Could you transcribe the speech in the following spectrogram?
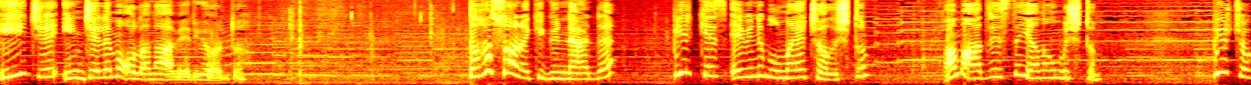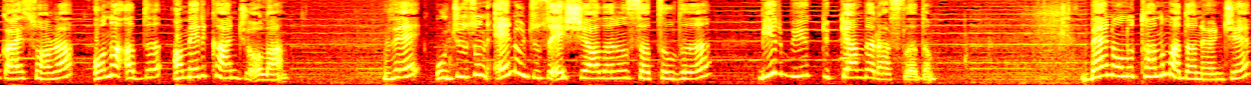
iyice inceleme olanağı veriyordu. Daha sonraki günlerde bir kez evini bulmaya çalıştım ama adreste yanılmıştım. Birçok ay sonra ona adı Amerikancı olan ve ucuzun en ucuzu eşyaların satıldığı bir büyük dükkanda rastladım. Ben onu tanımadan önce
